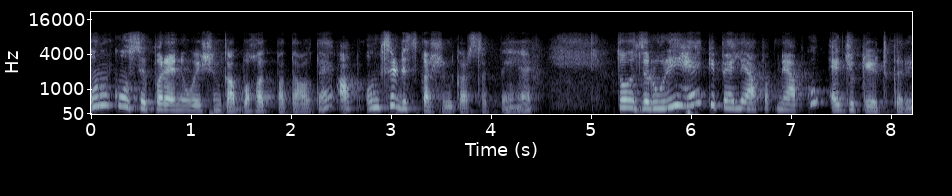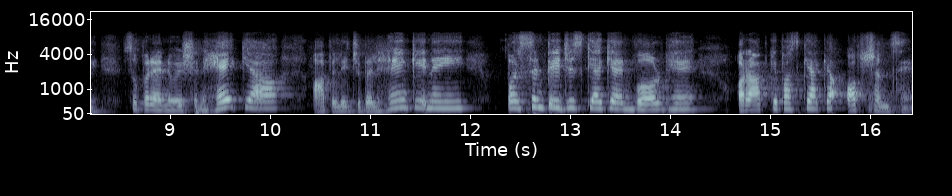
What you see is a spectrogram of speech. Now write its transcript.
ان کو سپر اینویشن کا بہت پتہ ہوتا ہے۔ آپ ان سے ڈسکشن کر سکتے ہیں۔ تو ضروری ہے کہ پہلے آپ اپنے آپ کو ایجوکیٹ کریں۔ سپر اینویشن ہے کیا؟ آپ ایلیجبل ہیں کہ نہیں؟ پرسنٹیجز کیا کیا انوالوڈ ہیں؟ اور آپ کے پاس کیا کیا آپشنس ہیں؟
